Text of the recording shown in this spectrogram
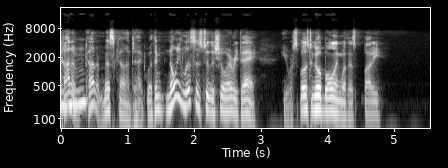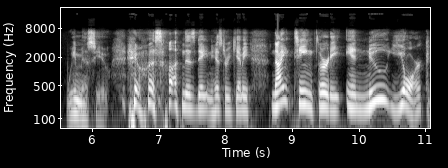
Kind Mhm. of kind of missed contact with him. No, he listens to the show every day. You were supposed to go bowling with us, buddy. We miss you. It was on this date in history, Kimmy, 1930 in New York,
